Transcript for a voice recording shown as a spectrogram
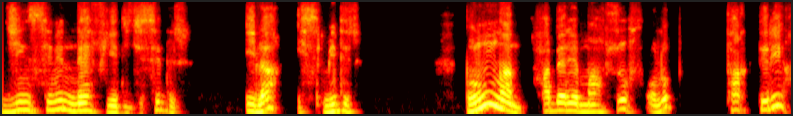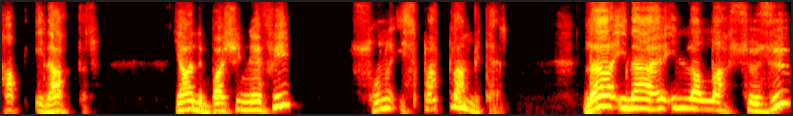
cinsinin nefyedicisidir. İlah ismidir. Bununla haberi mahzuf olup takdiri hak ilahtır. Yani başı nefi sonu ispatlan biter. La ilahe illallah sözü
